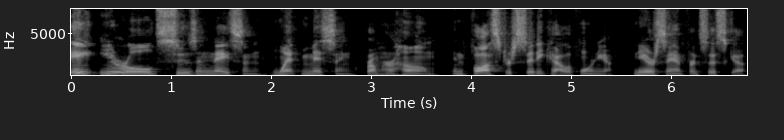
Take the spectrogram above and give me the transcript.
eight year old Susan Nason went missing from her home in Foster City, California, near San Francisco.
